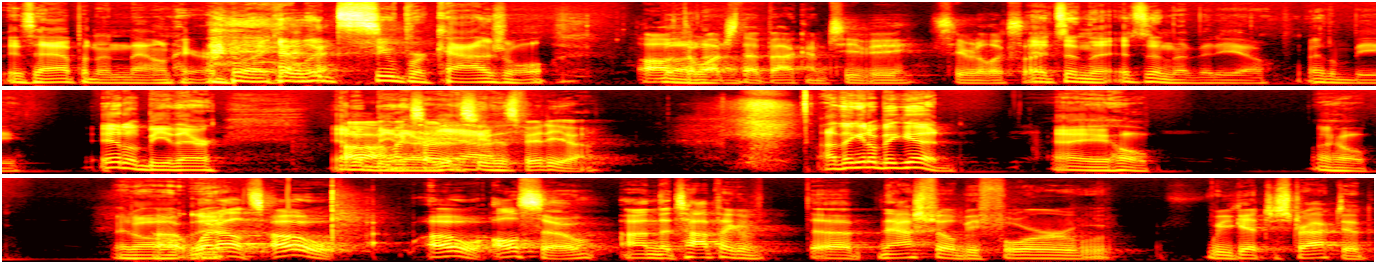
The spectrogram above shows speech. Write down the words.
is happening down here? like it looked super casual. I'll have to watch uh, that back on TV, see what it looks like. It's in the it's in the video. It'll be it'll be there. oh, It'll I'm be there. excited Yeah. to see this video. I think it'll be good. I hope. I hope. It all, Uh, what it- else? Oh, oh, also on the topic of uh, Nashville, before we get distracted,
